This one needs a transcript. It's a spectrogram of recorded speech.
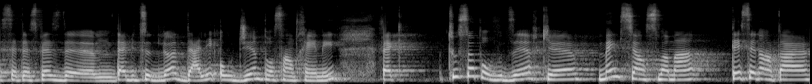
cette espèce d'habitude-là d'aller au gym pour s'entraîner. Fait que tout ça pour vous dire que même si en ce moment, tu sédentaire,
